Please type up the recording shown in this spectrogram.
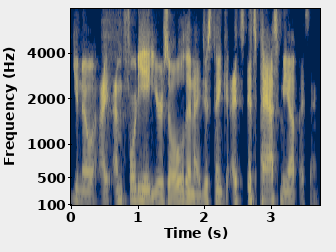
you know, I, I'm 48 years old, and I just think it's it's passed me up. I think.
